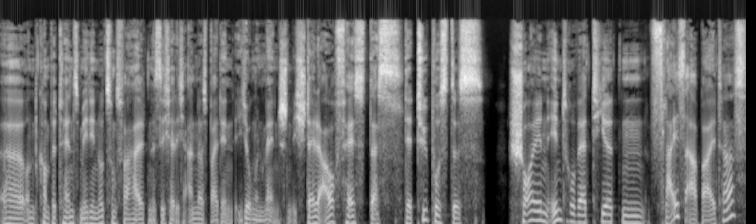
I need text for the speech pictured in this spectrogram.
äh, und Kompetenz Kompetenz, Mediennutzungsverhalten ist sicherlich anders bei den jungen Menschen. Ich stelle auch fest, dass der Typus des scheuen, introvertierten Fleißarbeiters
